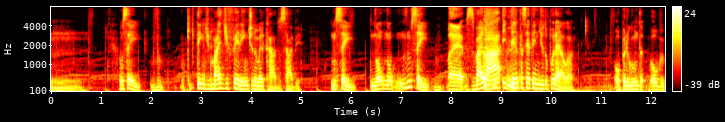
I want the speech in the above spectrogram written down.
Hum, não sei. O que, que tem de mais diferente no mercado, sabe? Não sei. Não, não, não sei. É, vai lá e tenta ser atendido por ela. Ou pergunta. Ou,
